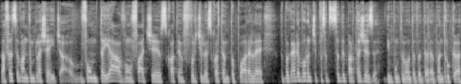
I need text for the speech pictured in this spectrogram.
La fel se va întâmpla și aici. Vom tăia, vom face, scoatem furcile, scoatem topoarele, după care vor începe să se departajeze, din punctul meu de vedere, pentru că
